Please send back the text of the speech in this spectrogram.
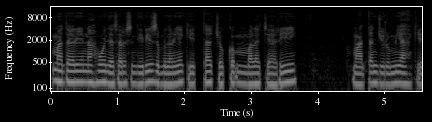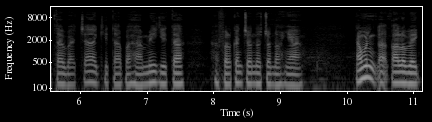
materi nahwu dasar sendiri sebenarnya kita cukup mempelajari matan jurumiyah, kita baca, kita pahami, kita hafalkan contoh-contohnya. Namun kalau baik,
